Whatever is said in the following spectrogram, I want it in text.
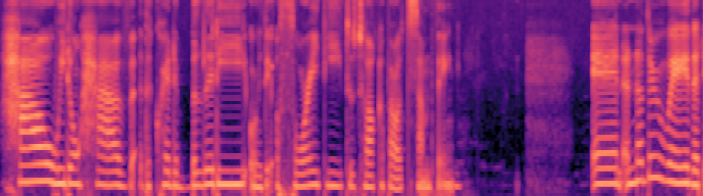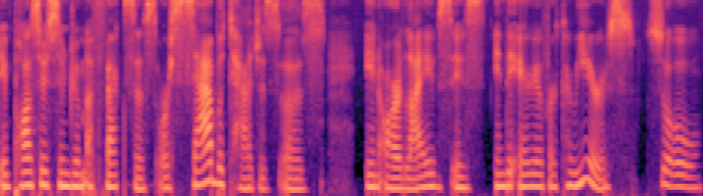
how we don't have the credibility or the authority to talk about something. And another way that imposter syndrome affects us or sabotages us in our lives is in the area of our careers. So,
